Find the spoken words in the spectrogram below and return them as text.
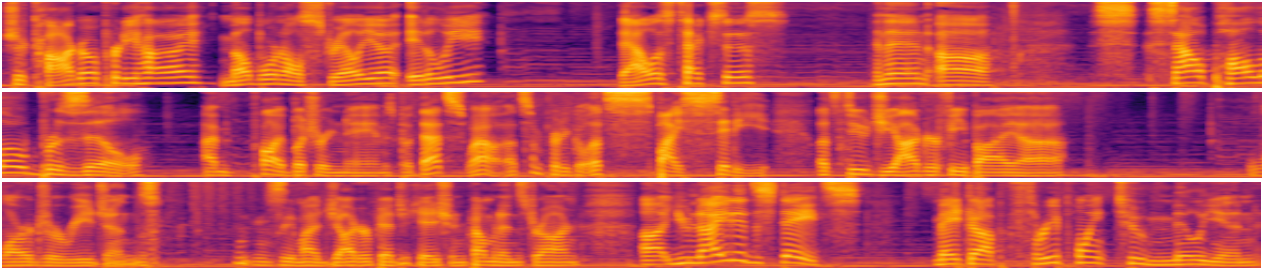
Chicago, pretty high. Melbourne, Australia. Italy. Dallas, Texas. And then uh, Sao Paulo, Brazil. I'm probably butchering names, but that's wow, that's some pretty cool. Let's by city. Let's do geography by uh larger regions. you can see my geography education coming in strong. Uh, United States make up 3.2 million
